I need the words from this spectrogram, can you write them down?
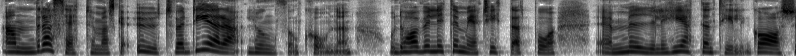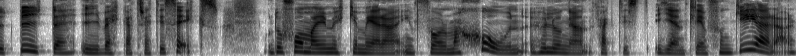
andra sätt hur man ska utvärdera lungfunktionen. Och då har vi lite mer tittat på eh, möjligheten till gasutbyte i vecka 36. Och då får man ju mycket mer information hur lungan faktiskt egentligen fungerar.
